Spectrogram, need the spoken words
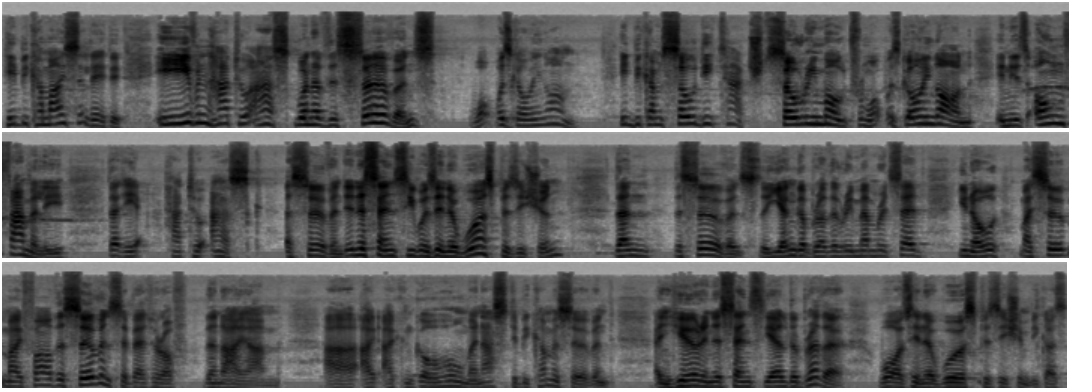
He'd become isolated. He even had to ask one of the servants what was going on. He'd become so detached, so remote from what was going on in his own family that he had to ask a servant. In a sense, he was in a worse position than the servants. The younger brother, remember, it said, You know, my, ser- my father's servants are better off than I am. Uh, I, I can go home and ask to become a servant. And here, in a sense, the elder brother was in a worse position because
